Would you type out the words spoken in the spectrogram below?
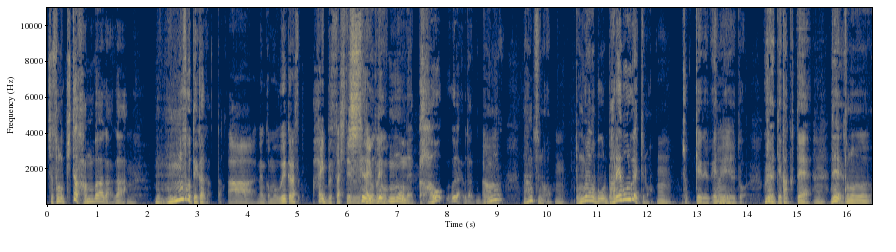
じゃあその来たハンバーガーが、もう、ものすごくでかかった。ああ、なんかもう上から針ぶっ刺してるタイプの。もうね、顔ぐらい、だどん、なんつうの、ん。どんぐらいのボール、バレーボールぐらいっていうの？うん。直径で、円で言うと。ぐらいでかくて、で、その、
